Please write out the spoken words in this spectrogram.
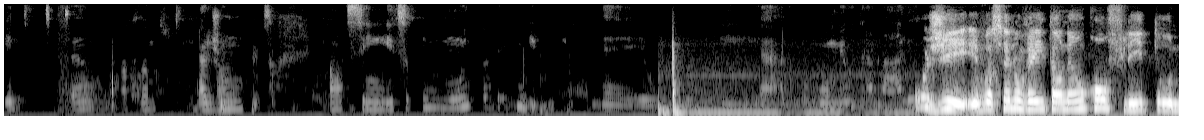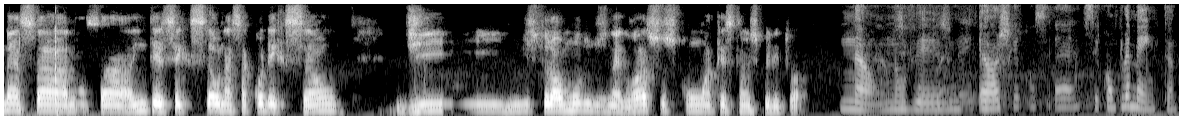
eles precisando, nós vamos estar juntos. Então, assim, isso tem muito a ver comigo. Né? Eu, e, a, o meu trabalho. Hoje, e você não vê então nenhum conflito nessa, nessa intersecção, nessa conexão de misturar o mundo dos negócios com a questão espiritual? Não, não vejo. Eu acho que é, se complementa.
